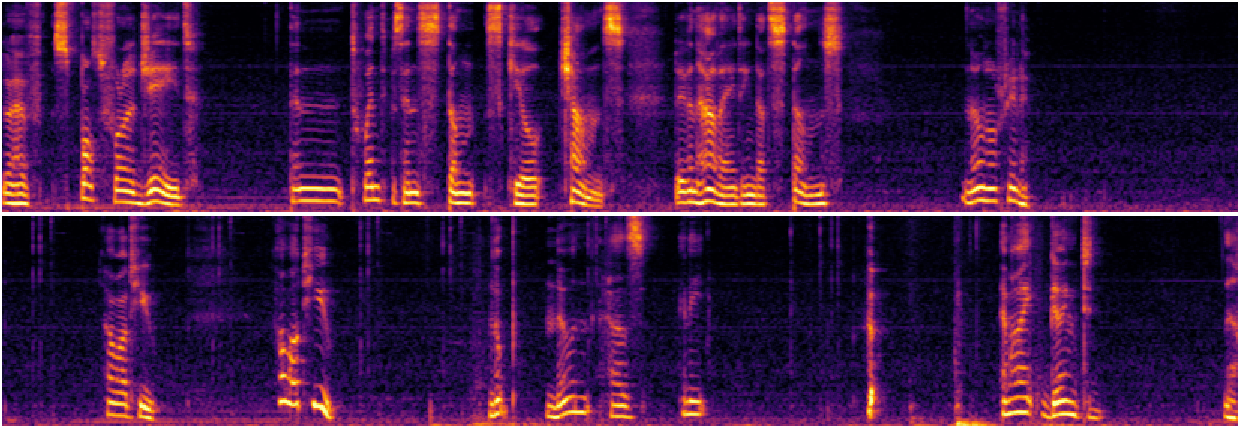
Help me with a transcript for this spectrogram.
Do I have spot for a jade? Then 20% stun skill chance. Do even have anything that stuns? No, not really. How about you? How about you? Nope. No one has any... Am I going to... Ugh.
